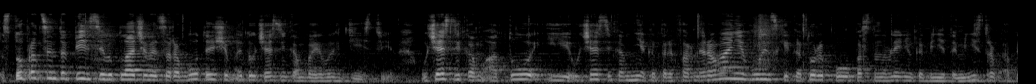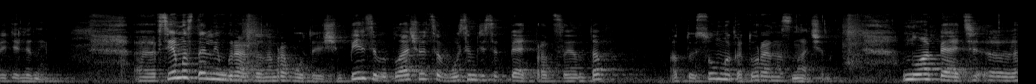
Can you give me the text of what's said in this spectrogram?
100% пенсии выплачивается работающим, это участникам боевых действий, участникам АТО и участникам некоторых формирований воинских, которые по постановлению Кабинета министров определены. Э, Всем остальным гражданам, работающим, пенсия выплачивается 85% от той суммы, которая назначена. Но опять э,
